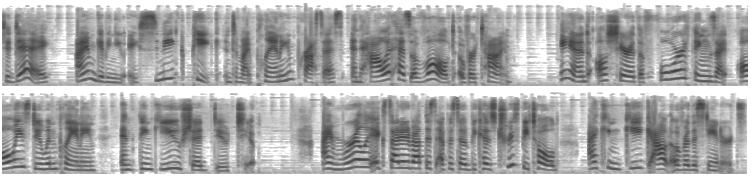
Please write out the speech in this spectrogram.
Today, I am giving you a sneak peek into my planning process and how it has evolved over time. And I'll share the four things I always do when planning and think you should do too. I'm really excited about this episode because, truth be told, I can geek out over the standards.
